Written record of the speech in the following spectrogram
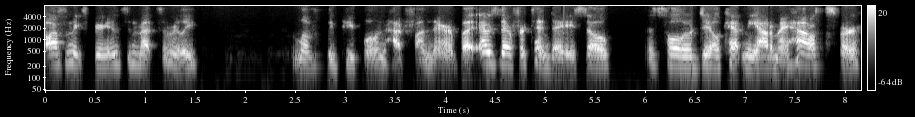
awesome experience and met some really lovely people and had fun there. But I was there for 10 days. So this whole deal kept me out of my house for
